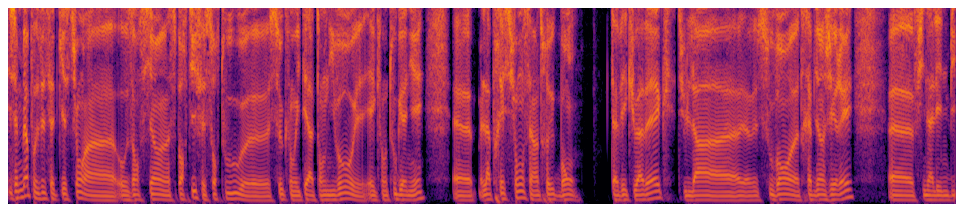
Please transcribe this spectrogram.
J'aime bien poser cette question à- aux anciens sportifs et surtout ceux qui ont été à ton niveau et, qui ont tout gagné. La pression, c'est un truc, bon, tu as vécu avec, tu l'as souvent très bien géré, euh, finale NBA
